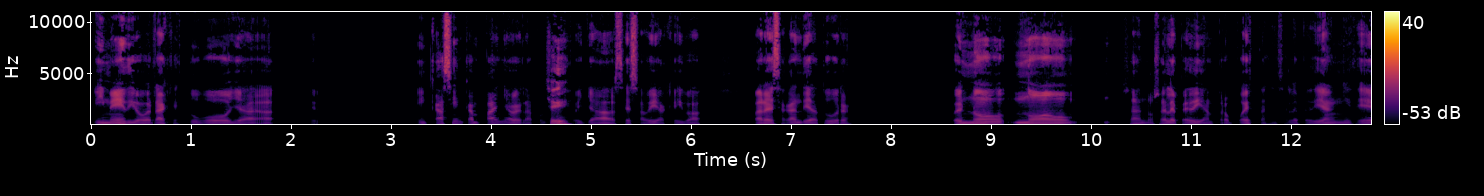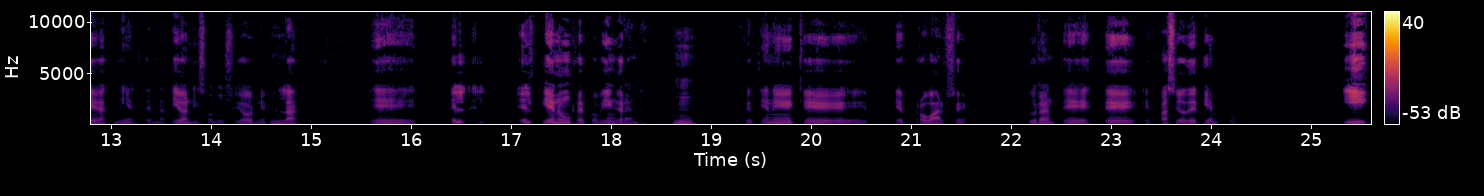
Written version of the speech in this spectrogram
y medio, ¿verdad? Que estuvo ya en, casi en campaña, ¿verdad? Porque Sí. pues, ya se sabía que iba para esa candidatura. Pues no, no, o sea, no se le pedían propuestas, ni se le pedían ideas, ni alternativas, ni soluciones, Ujú. ¿verdad? Eh, él, él- él tiene un reto bien grande Mm. porque tiene que eh, probarse durante este espacio de tiempo y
